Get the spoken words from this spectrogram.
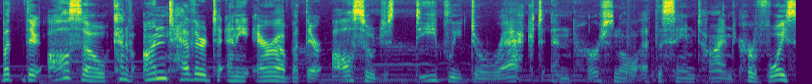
But they're also kind of untethered to any era but they're also just deeply direct and personal at the same time. Her voice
